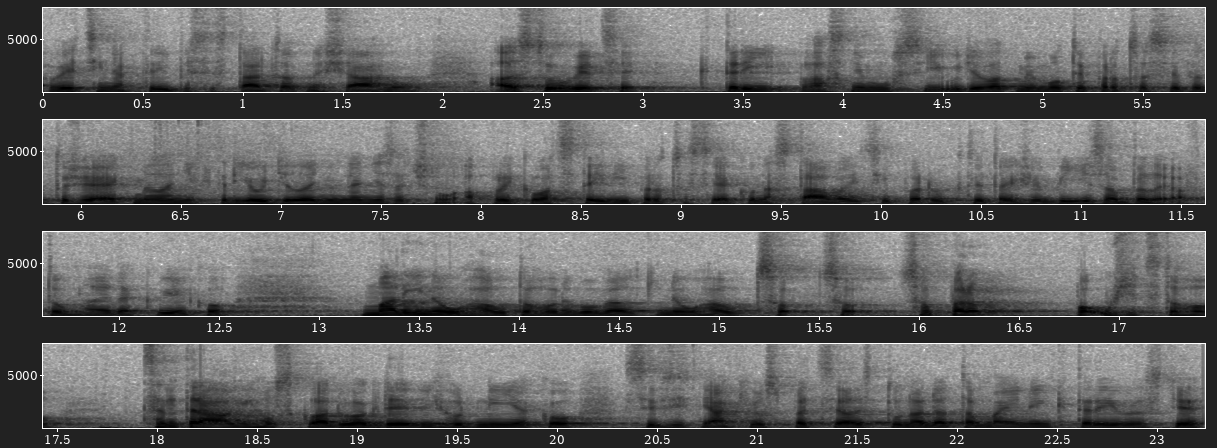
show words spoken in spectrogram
a věcí, na které by si startup nešáhnul, ale jsou věci, který vlastně musí udělat mimo ty procesy, protože jakmile některé oddělení na ně začnou aplikovat stejné procesy jako nastávající produkty, takže by ji zabili. A v tomhle je takový jako malý know-how toho nebo velký know-how, co, co, co pro, použít z toho centrálního skladu a kde je výhodný jako si vzít nějakého specialistu na data mining, který vlastně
